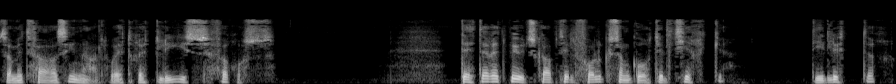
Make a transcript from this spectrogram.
som et faresignal og et rødt lys for oss. Dette er et budskap til folk som går til kirke. De lytter.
